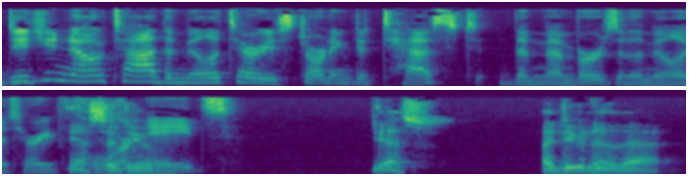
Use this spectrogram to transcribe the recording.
Did you know, Todd, the military is starting to test the members of the military for yes, I do. AIDS? Yes, I do know that.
